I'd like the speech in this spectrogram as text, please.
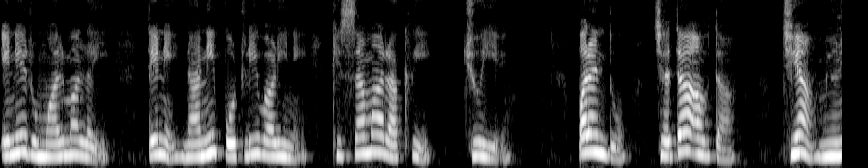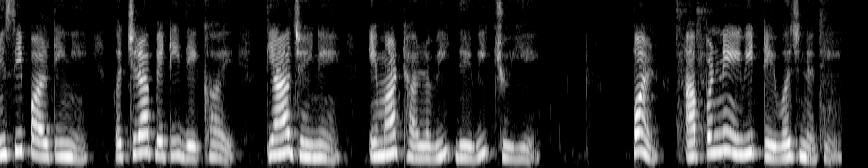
એને રૂમાલમાં લઈ તેને નાની પોટલી વાળીને ખિસ્સામાં રાખવી જોઈએ. પરંતુ જતા આવતા જ્યાં મ્યુનિસિપાલિટીની કચરાપેટી દેખાય, ત્યાં જઈને એમાં ઠાલવી દેવી જોઈએ. પણ આપણને એવી ટેવ જ નથી.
